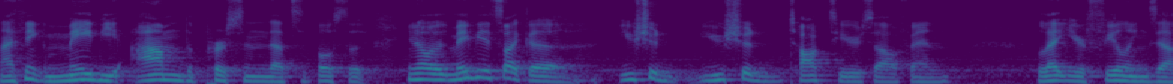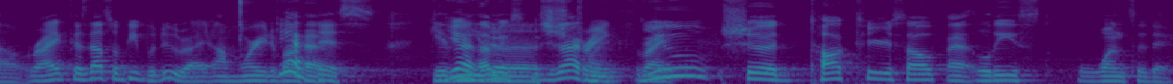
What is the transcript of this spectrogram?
And I think maybe I'm the person that's supposed to, you know, maybe it's like a you should you should talk to yourself and let your feelings out, right? Because that's what people do, right? I'm worried about Yeah. this. Give yeah, me that the makes exactly. strength, right? You should talk to yourself at least once a day.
